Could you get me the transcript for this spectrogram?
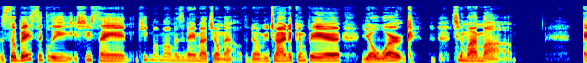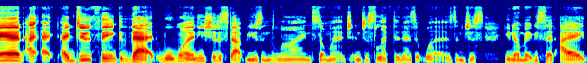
So basically, she's saying, keep my mama's name out your mouth. Don't be trying to compare your work to my mom. And I, I, I, do think that, well, one, he should have stopped using the line so much and just left it as it was and just, you know, maybe said, I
